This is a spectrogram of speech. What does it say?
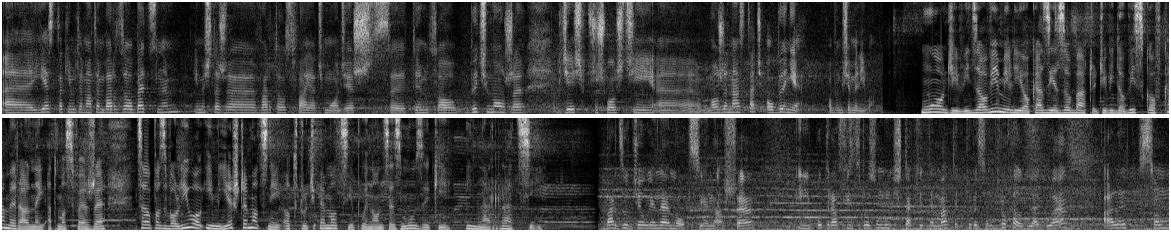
e, jest takim tematem bardzo obecnym i myślę, że warto oswajać młodzież z tym, co być może gdzieś w przyszłości e, może nastać, oby nie, obym się myliła. Młodzi widzowie mieli okazję zobaczyć widowisko w kameralnej atmosferze, co pozwoliło im jeszcze mocniej odczuć emocje płynące z muzyki i narracji. Bardzo działa na emocje nasze i potrafi zrozumieć takie tematy, które są trochę odległe, ale są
